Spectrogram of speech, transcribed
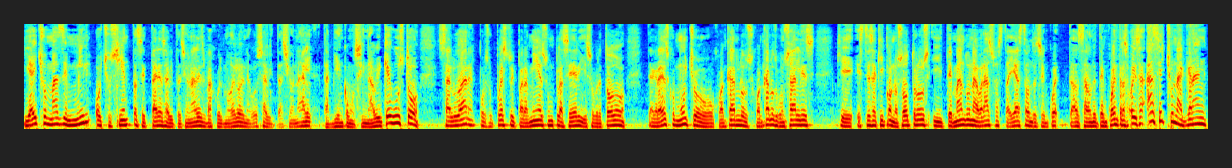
y ha hecho más de 1.800 hectáreas habitacionales bajo el modelo de negocio habitacional también como Sinao. Y qué gusto saludar, por supuesto, y para mí es un placer y sobre todo te agradezco mucho, Juan Carlos, Juan Carlos González, que estés aquí con nosotros y te mando un abrazo hasta allá, hasta donde, se hasta donde te encuentras. Oye, has hecho una gran,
